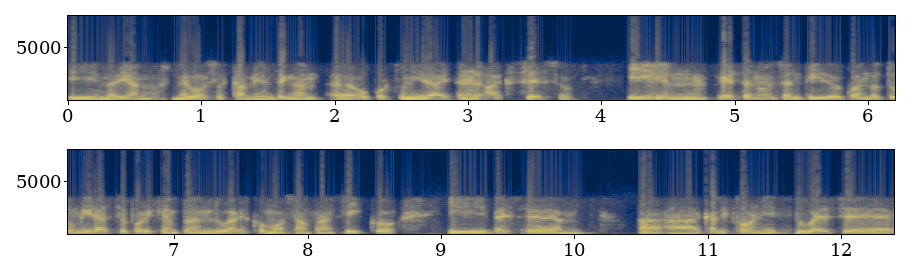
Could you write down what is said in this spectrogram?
y medianos negocios también tengan uh, oportunidad y tener acceso. Y um, esto en un sentido, cuando tú miras, por ejemplo, en lugares como San Francisco y ves um, a California. Tú ves eh,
